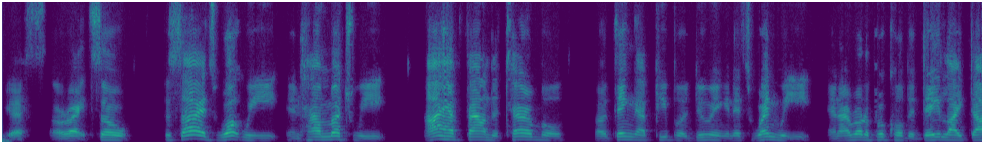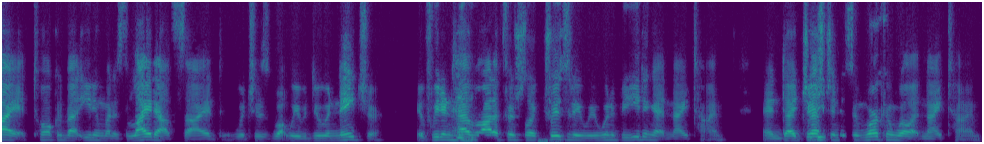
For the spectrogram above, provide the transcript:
Yes, all right. So besides what we eat and how much we eat, I have found a terrible uh, thing that people are doing, and it's when we eat. And I wrote a book called The Daylight Diet, talking about eating when it's light outside, which is what we would do in nature. If we didn't have artificial electricity, we wouldn't be eating at nighttime. And digestion isn't working well at nighttime.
